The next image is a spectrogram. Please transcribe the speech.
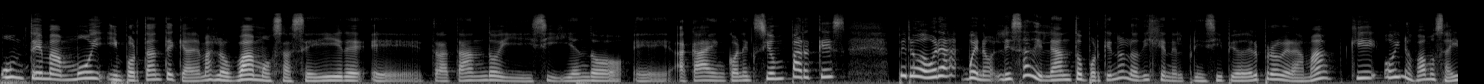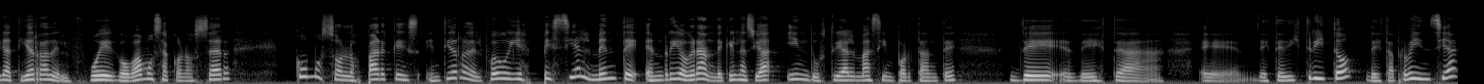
un tema muy importante que además lo vamos a seguir eh, tratando y siguiendo eh, acá en Conexión Parques pero ahora, bueno, les adelanto, porque no lo dije en el principio del programa, que hoy nos vamos a ir a Tierra del Fuego, vamos a conocer cómo son los parques en Tierra del Fuego y especialmente en Río Grande, que es la ciudad industrial más importante de, de, eh, este distrito, de esta provincia.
